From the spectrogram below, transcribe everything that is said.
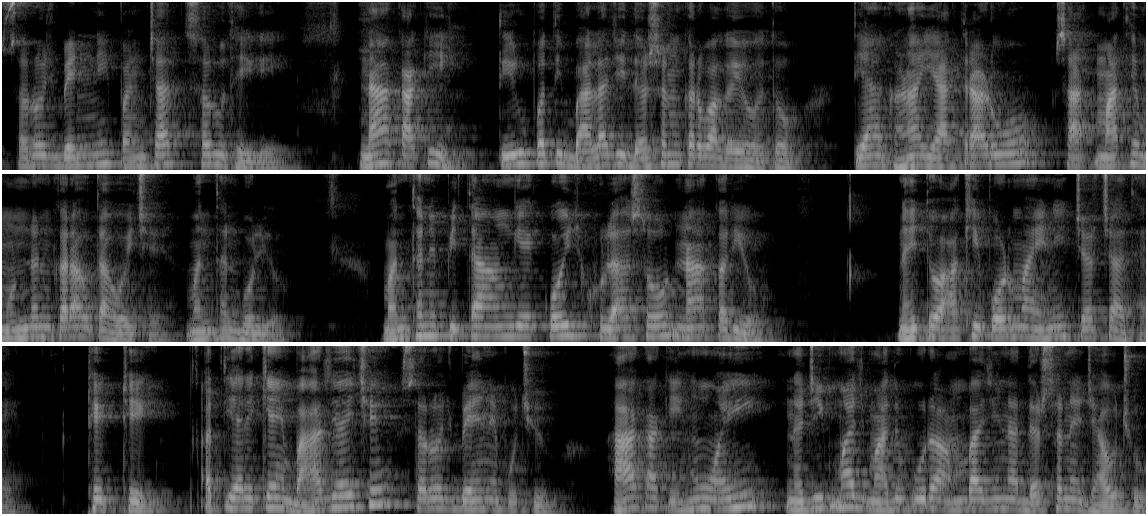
સરોજબેનની પંચાત શરૂ થઈ ગઈ. ના કાકી, તિરુપતિ બાલાજી દર્શન કરવા ગયો હતો. ત્યાં ઘણા યાત્રાળુઓ માથે મુંડન કરાવતા હોય છે, મંથન બોલ્યો. મંથને પિતા અંગે કોઈ જ ખુલાસો ના કર્યો. નહીં તો આખી પોળમાં એની ચર્ચા થાય. ઠીક ઠીક, અત્યારે ક્યાંય બહાર જાય છે? સરોજબહેને પૂછ્યું. હા કાકી, હું અહીં નજીકમાં જ માધુપુરા અંબાજીના દર્શને જાઉં છું,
